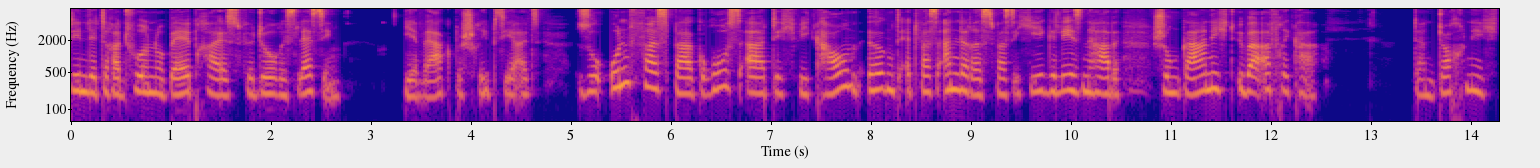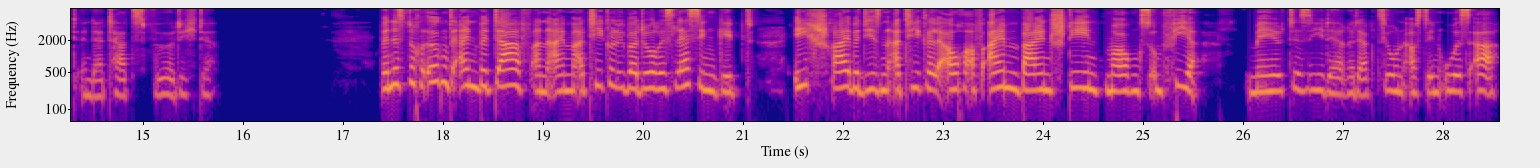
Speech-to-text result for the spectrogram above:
den Literaturnobelpreis für Doris Lessing, ihr Werk beschrieb sie als so unfassbar großartig wie kaum irgendetwas anderes, was ich je gelesen habe, schon gar nicht über Afrika, dann doch nicht in der Taz würdigte. Wenn es noch irgendeinen Bedarf an einem Artikel über Doris Lessing gibt, ich schreibe diesen Artikel auch auf einem Bein stehend morgens um vier, mailte sie der Redaktion aus den USA,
